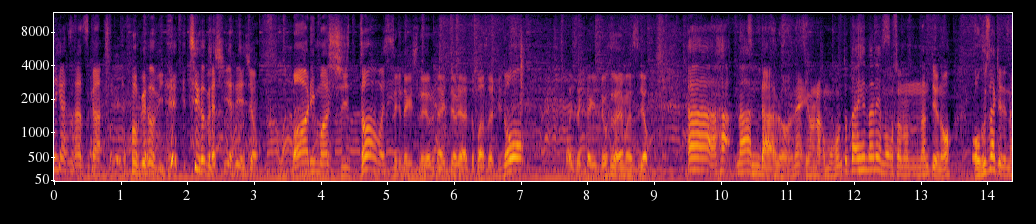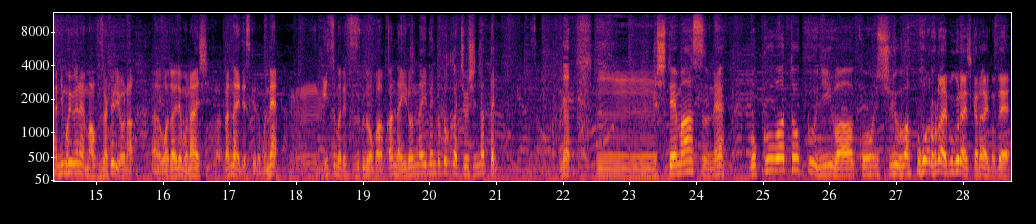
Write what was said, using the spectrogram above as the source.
2月20日木曜日。中国は深夜0時を。回りました。鷲崎武の夜ナイト夜アートパーソナリティの。鷲崎武でございますよ。ああなんだろうね。世の中もう本当大変だね。もうそのなんていうの？おふざけで何も言えない。まあふざけるような話題でもないしわかんないですけどもね。うんいつまで続くのかわかんない。いろんなイベントとかが中止になったり。ね。うんしてますね。僕は特には今週はポアロライブぐらいしかないので。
